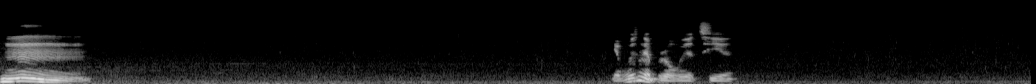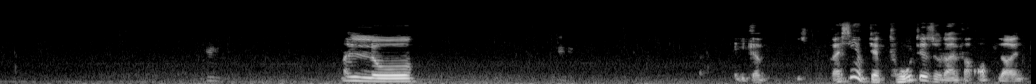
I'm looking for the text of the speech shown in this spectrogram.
Hm. Ja, wo ist denn der Bro jetzt hier? Hallo. Ich glaube, ich weiß nicht, ob der tot ist oder einfach offline.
